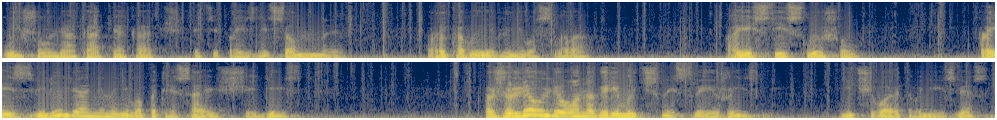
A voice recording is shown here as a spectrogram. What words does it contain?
Слышал ли Акакий Акач эти произнесенные роковые для него слова, а если и слышал, произвели ли они на него потрясающие действия? Пожалел ли он о горемычной своей жизни? Ничего этого не известно,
